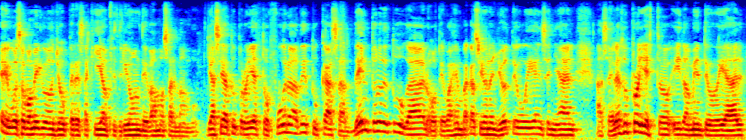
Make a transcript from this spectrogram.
Hey, what's up amigos, Joe Pérez aquí, anfitrión de Vamos al Mambo. Ya sea tu proyecto fuera de tu casa, dentro de tu hogar o te vas en vacaciones, yo te voy a enseñar a hacer esos proyectos y también te voy a dar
